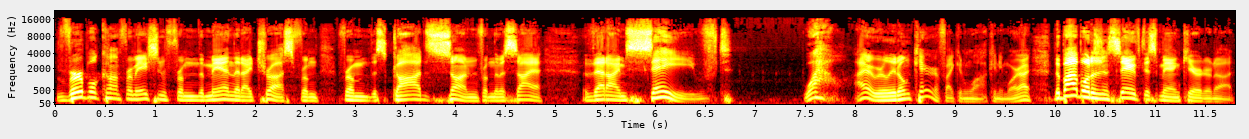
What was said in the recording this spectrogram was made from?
verbal confirmation from the man that I trust, from, from this God's Son, from the Messiah, that I'm saved. Wow, I really don't care if I can walk anymore. I, the Bible doesn't say if this man cared or not.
